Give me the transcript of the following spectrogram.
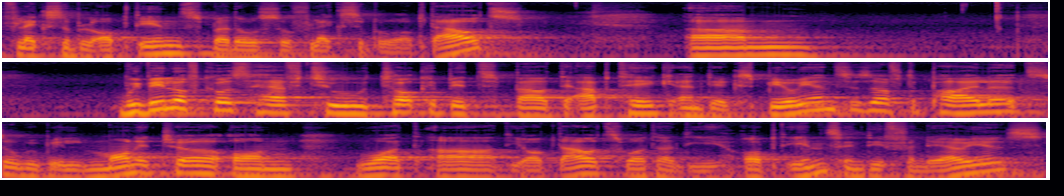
flexible opt-ins, but also flexible opt-outs. Um, we will, of course, have to talk a bit about the uptake and the experiences of the pilot. So we will monitor on what are the opt-outs, what are the opt-ins in different areas.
